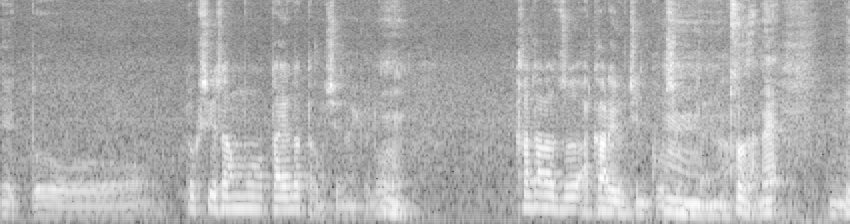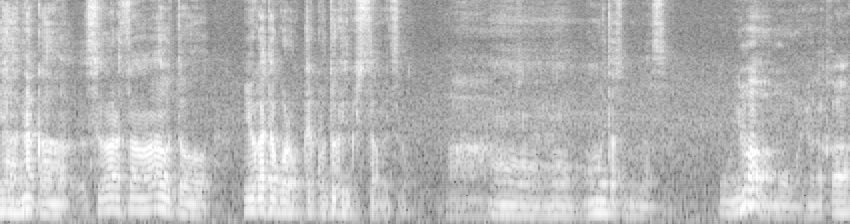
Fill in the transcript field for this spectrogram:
えっと徳重さんも大変だったかもしれないけど、必ず明るいうちに更新みたいな、そうだね、いやなんか菅原さん会うと夕方頃結構ドキドキしてたもんいつも。ああ、うんうん、思い出す思い出す。でも今はもう夜中。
